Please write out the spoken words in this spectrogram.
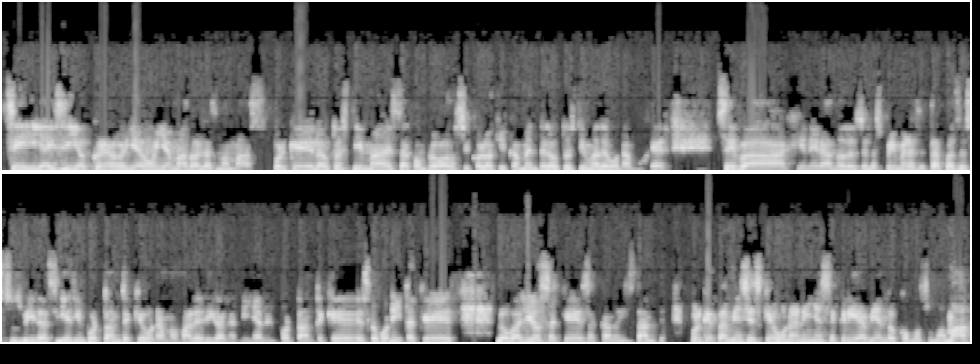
Sí, y ahí sí yo creo y hago un llamado a las mamás, porque la autoestima está comprobado psicológicamente. La autoestima de una mujer se va generando desde las primeras etapas de sus vidas y es importante que una mamá le diga a la niña lo importante que es, lo bonita que es, lo valiosa que es a cada instante. Porque también si es que una niña se cría viendo como su mamá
